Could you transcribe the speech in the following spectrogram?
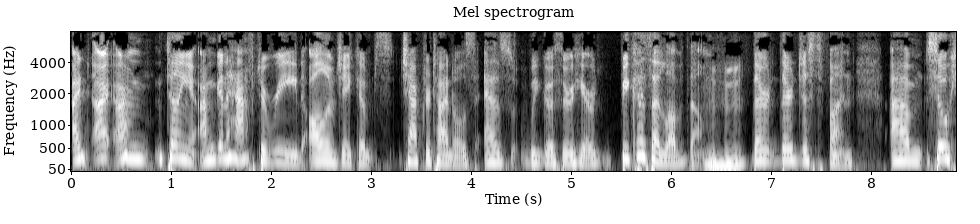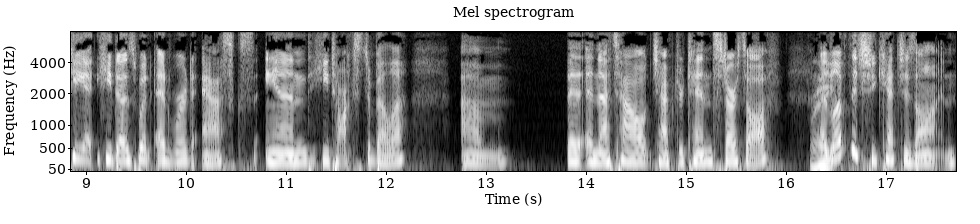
I, I, I'm telling you, I'm going to have to read all of Jacob's chapter titles as we go through here because I love them. They're they're just fun. Um, so he he does what Edward asks, and he talks to Bella, um, and that's how chapter 10 starts off. I love that she catches on.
